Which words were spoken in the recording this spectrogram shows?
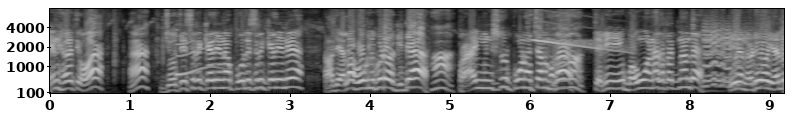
ಏನು ಹೇಳ್ತೀವ? ಹಾ ಕೇಳಿನ ಪೊಲೀಸ್ರ ಕೇಳಿನಿ ಅದೆಲ್ಲ ಹೋಗ್ಲಿ ಬಿಡು ಗಿಡ್ಡ. ಪ್ರೈಮ್ ಮಿನಿಸ್ಟರ್ ಫೋನ್ ಹಚ್ಚಾನ ಮಗ. ತಲಿ ಬಹು ಅಣ್ಣಕತ್ತೈತಿ ನಂದ. ಏ ನಡಿಯೋ ಎಲ್ಲ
